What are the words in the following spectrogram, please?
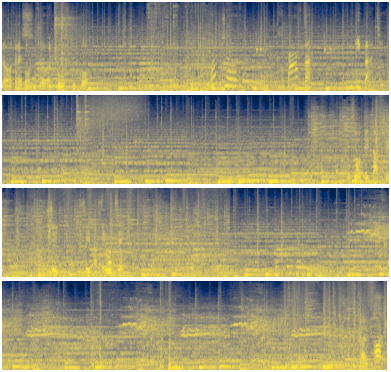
Vosotros. Buongiorno. Buongiorno. I bati. Ta. I bati. Cosa? Retace. Sì. Sì, ma Evanze. Già visto. Har.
